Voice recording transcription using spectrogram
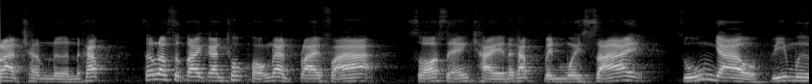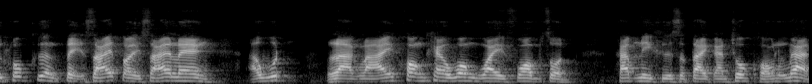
ราชดำเนินนะครับสำหรับสไตล์การชกของด้านปลายฟ้าสอแสงชัยนะครับ เป็นมวยซ้าย สูงยาว ฝีมือครบเครื่องเตะซ้ายต่อยซ้ายแรง อาวุธหลากหลายคล่องแคล่วว่องไวฟอร์มสดครับนี่คือสไตล์การชกของทางด้าน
